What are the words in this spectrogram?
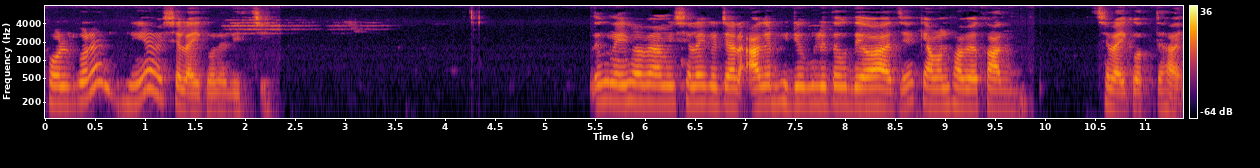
ফোল্ড করে নিয়ে আমি সেলাই করে দিচ্ছি। দেখুন, এইভাবে আমি সেলাই করছি। আর আগের ভিডিওগুলিতেও দেওয়া আছে কেমনভাবে কাঁধ সেলাই করতে হয়।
